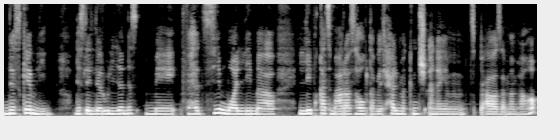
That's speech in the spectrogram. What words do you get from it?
الناس كاملين الناس اللي داروا ليا الناس mais في هاد six mois اللي ما اللي بقات مع راسها وبطبيعة الحال ما كنتش انايا متبعة زعما معاها.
